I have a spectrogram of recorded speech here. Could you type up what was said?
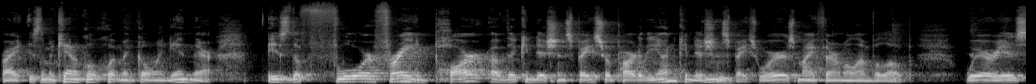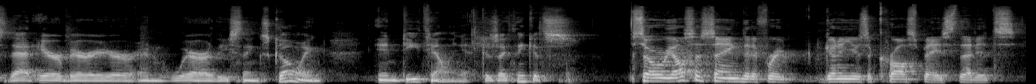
right? Is the mechanical equipment going in there? Is the floor frame part of the conditioned space or part of the unconditioned space? Where is my thermal envelope where is that air barrier and where are these things going in detailing it because i think it's So are we also saying that if we're going to use a crawl space, that it's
